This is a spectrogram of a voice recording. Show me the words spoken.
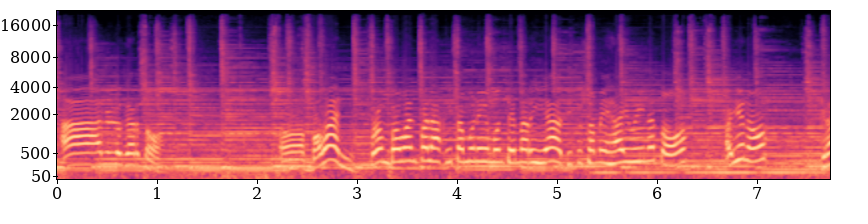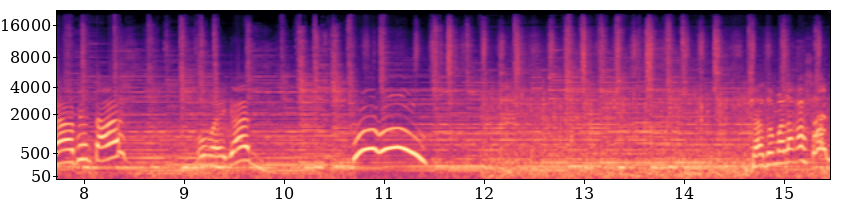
Ah, ano lugar to? Oh, Bawan. From Bawan pala, kita mo na yung Monte Maria. Dito sa may highway na to. Ayun oh. Grabe ang taas. Oh my God. Woohoo! Masyado malakasan.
